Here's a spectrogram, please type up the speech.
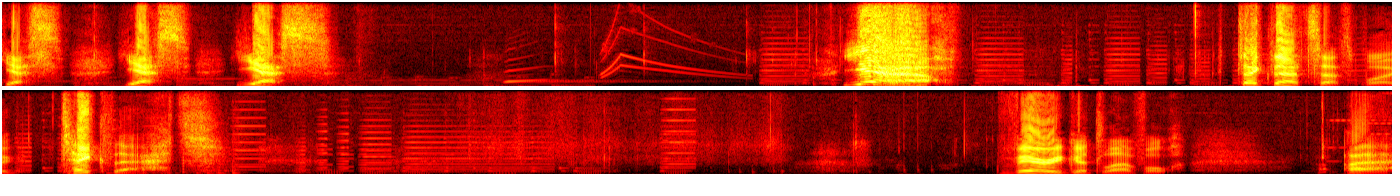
Yes! Yes! Yes! Yeah! Take that, SethBling. Take that. Very good level. Uh,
